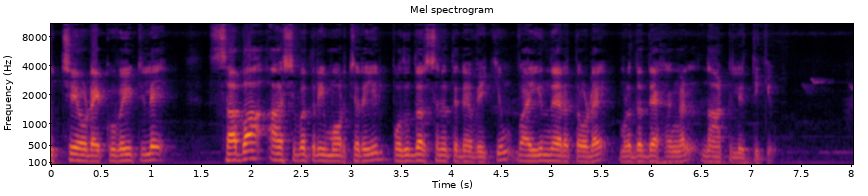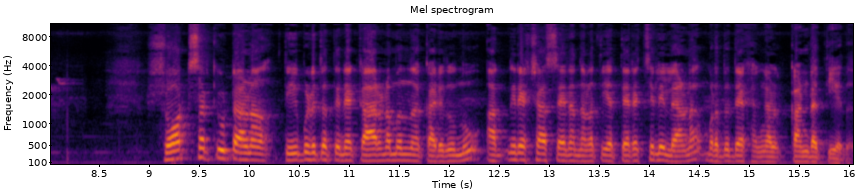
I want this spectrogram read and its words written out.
ഉച്ചയോടെ കുവൈറ്റിലെ സഭ ആശുപത്രി മോർച്ചറിയിൽ പൊതുദർശനത്തിന് വയ്ക്കും. വൈകുന്നേരത്തോടെ മൃതദേഹങ്ങൾ നാട്ടിലെത്തിക്കും. ഷോർട്ട് സർക്യൂട്ടാണ് തീപിടുത്തത്തിന് കാരണമെന്ന് കരുതുന്നു. അഗ്നിരക്ഷാസേന നടത്തിയ തെരച്ചിലിലാണ് മൃതദേഹങ്ങൾ കണ്ടെത്തിയത്.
